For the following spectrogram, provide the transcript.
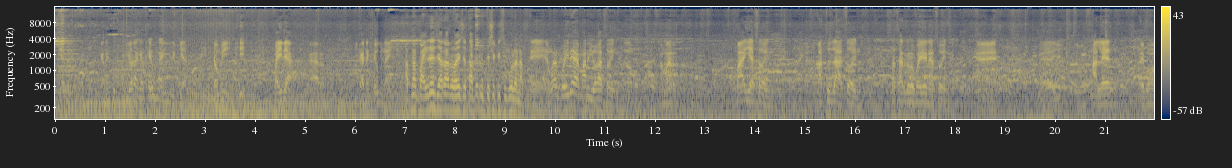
দিয়া খুব ইয়ে কেউ নাই দেখি আর। সবই বাইরে আর এখানে কেউ নাই। আপনার বাইরে যারা রয়েছে তাদের উদ্দেশ্যে কিছু বলেন আপনি। হ্যাঁ আমার বইরে আমার ইয়ে আসইন আমার বাই আসইন বাতুজা আসইন সাসার গরো বাইন আসইন খালেদ এবং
